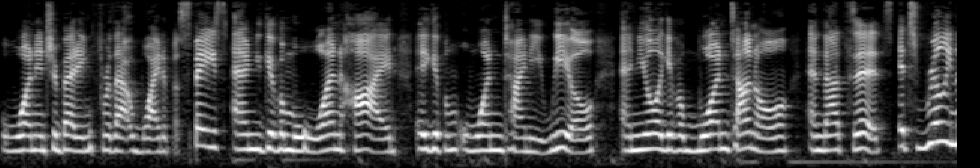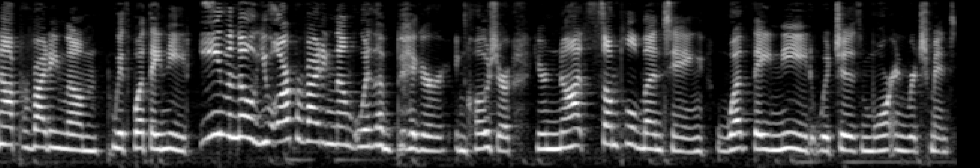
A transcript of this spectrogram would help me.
one inch of bedding for that wide of a space and you give them one hide and you give them one tiny wheel and you only give them one tunnel and that's it. It's really not providing them with what they need. Even though you are providing them with a bigger enclosure, you're not supplementing what they need, which is more enrichment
